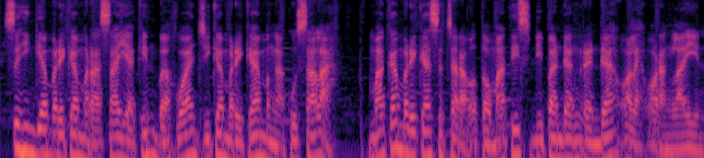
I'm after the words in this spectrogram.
sehingga mereka merasa yakin bahwa jika mereka mengaku salah, maka mereka secara otomatis dipandang rendah oleh orang lain.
